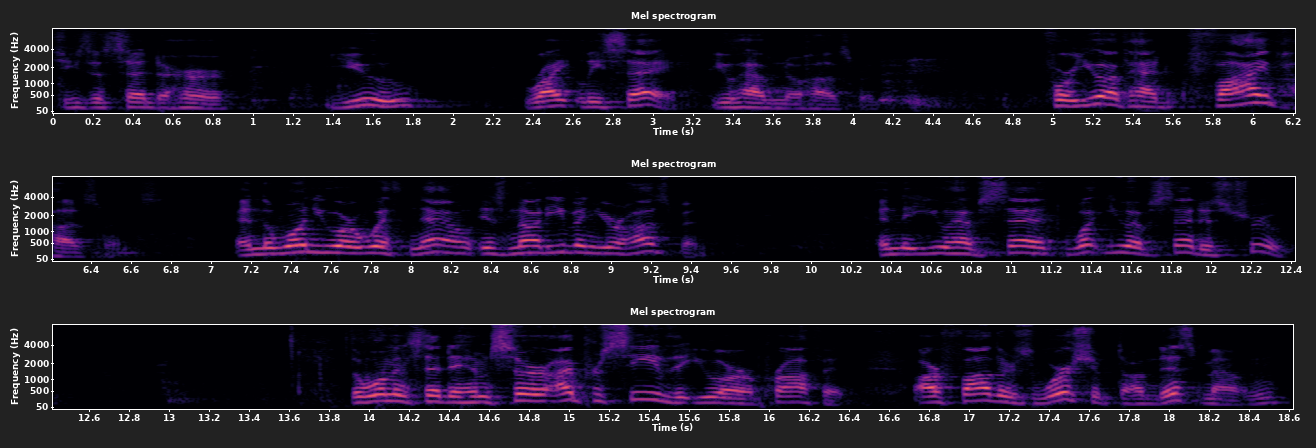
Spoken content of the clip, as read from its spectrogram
Jesus said to her, You rightly say, You have no husband. For you have had five husbands, and the one you are with now is not even your husband. And that you have said, What you have said is true. The woman said to him, Sir, I perceive that you are a prophet. Our fathers worshipped on this mountain,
